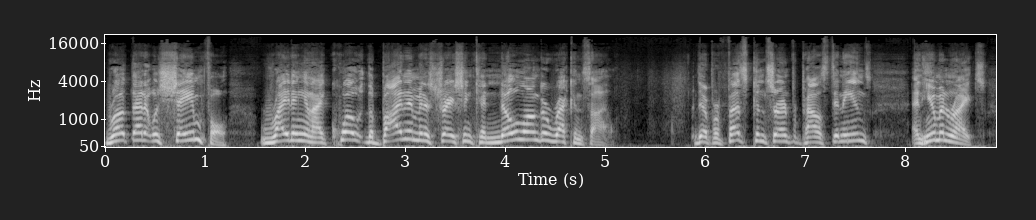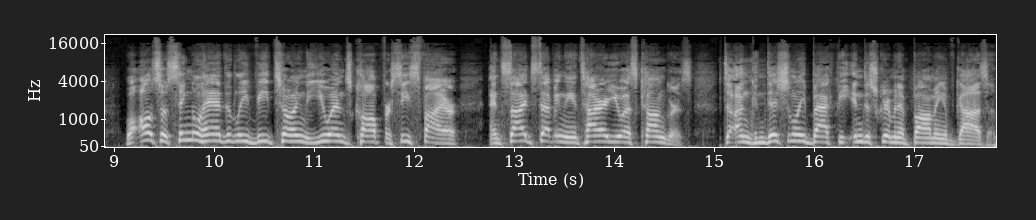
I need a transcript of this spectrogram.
Wrote that it was shameful, writing, and I quote, the Biden administration can no longer reconcile their professed concern for Palestinians and human rights while also single handedly vetoing the UN's call for ceasefire and sidestepping the entire U.S. Congress to unconditionally back the indiscriminate bombing of Gaza.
